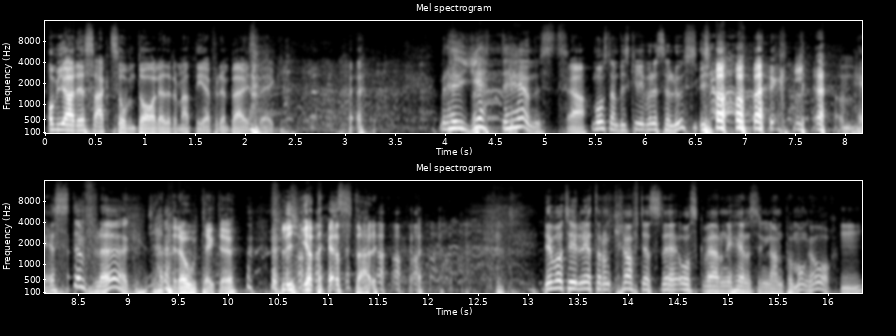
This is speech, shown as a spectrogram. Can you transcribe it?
Om jag hade sagt så om Dahlia hade ramlat ner för en bergsvägg. Men det är ju jättehemskt. Ja. Måste han beskriva det så lustigt? Ja, verkligen. Hästen flög. Jädra otäckt du. Flygande hästar. Det var tydligen ett av de kraftigaste åskvärdena i Hälsingland på många år. Mm.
